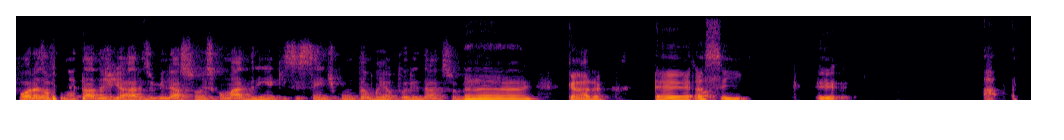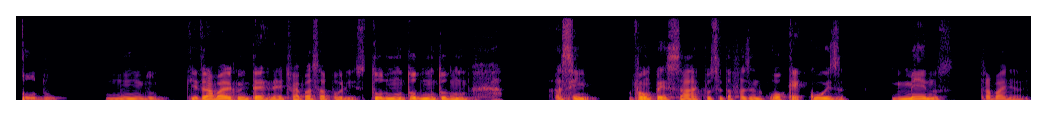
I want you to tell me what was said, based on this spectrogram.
Fora as alfinetadas diárias e humilhações com madrinha que se sente com tamanha autoridade sobre. Ai, cara, é assim. é, a- todo mundo que trabalha com internet vai passar por isso. Todo mundo, todo mundo, todo mundo. Assim, vão pensar que você está fazendo qualquer coisa, menos trabalhando.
